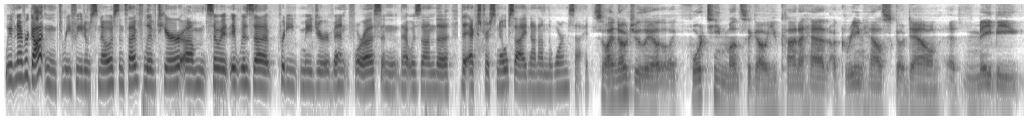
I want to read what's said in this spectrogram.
we've never gotten three feet of snow since I've lived here. Um, so it, it was a pretty major event for us, and that was on the the extra snow side, not on the warm side. So I know, Julia, like 14 months ago, you kind of had a greenhouse go down at maybe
